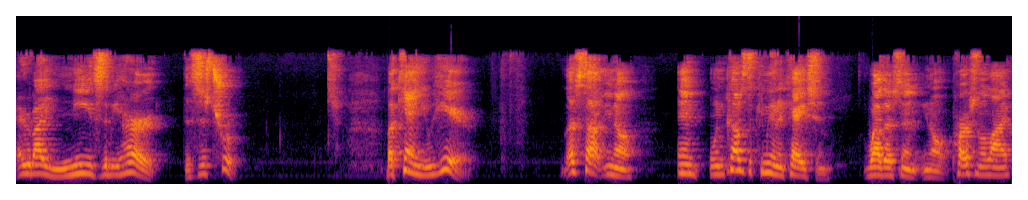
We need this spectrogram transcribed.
Everybody needs to be heard. This is true. But can you hear? Let's talk, you know, and when it comes to communication, whether it's in, you know, personal life,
